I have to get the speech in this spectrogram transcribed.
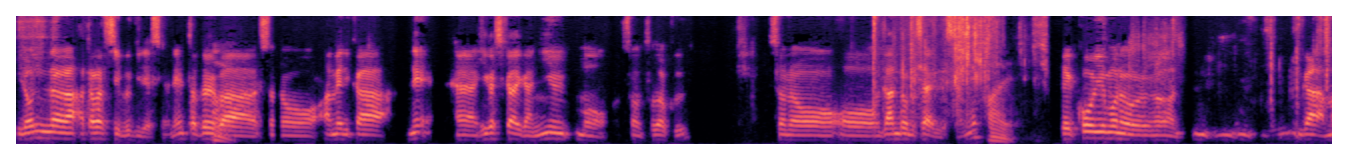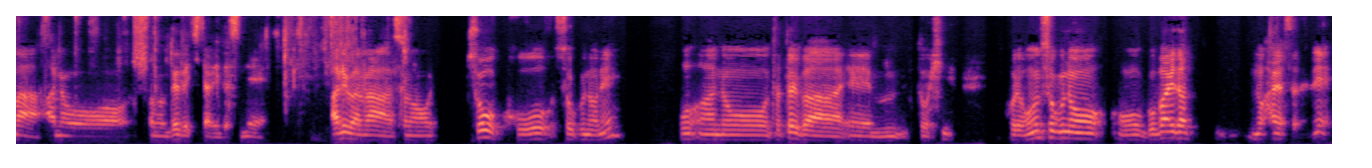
いろんな新しい武器ですよね。例えば、その、アメリカ、ね、東海岸にも、その、届く、その、お弾道ミサイルですよね。はい。で、こういうものが、まあ、あの、その出てきたりですね。あるいは、まあ、その、超高速のね、おあの、例えば、えーんと、ひこれ音速のお5倍だの速さでね、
